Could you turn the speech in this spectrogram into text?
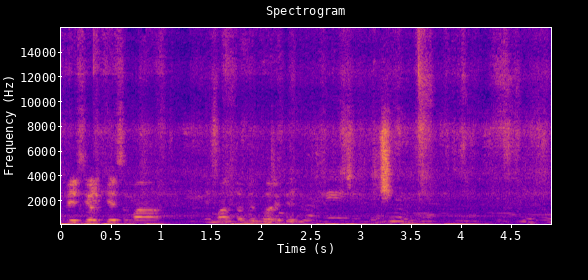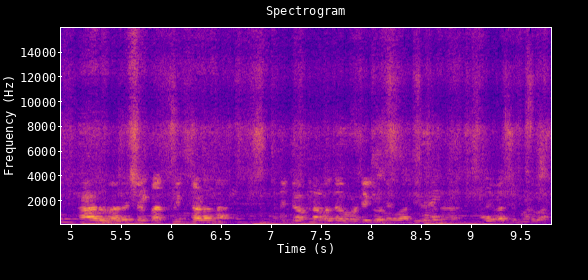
સ્પેશિયલ કેસમાં એમાં તમે ભરી દેજો. સારું હારે. એટલે પ્રાથમિક શાળાના અને ગામના બધા વડીલોને વાલીઓ બધા આવ્યા છે મળવા.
